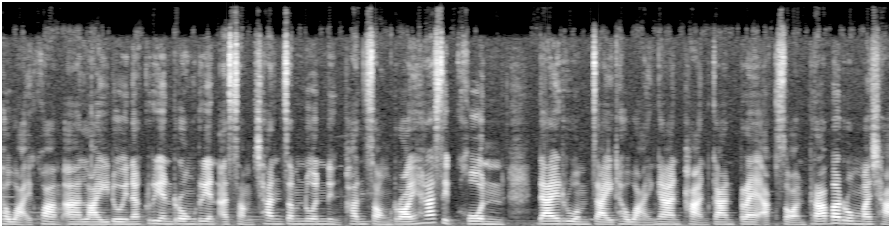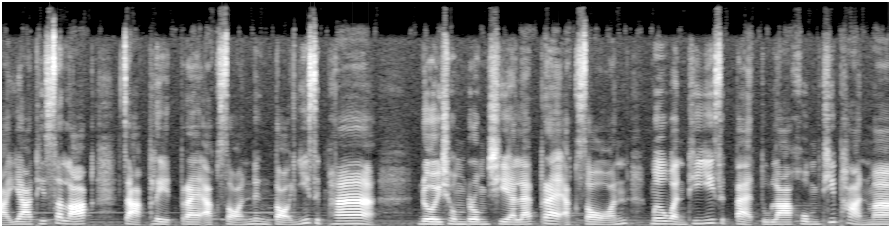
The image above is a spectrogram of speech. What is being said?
ถวายความอาลัยโดยนักเรียนโรงเรียนอัสสัมชัญจำนวน 1,250 คน ได้รวมใจถวายงานผ่านการแปลอักษรพระบรมฉายาทิศลักษณ์ จากเพลทแปลอักษร 1 ต่อ 25โดยชมรมเชียร์และแปลอักษร เมื่อวันที่ 28 ตุลาคมที่ผ่านมา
